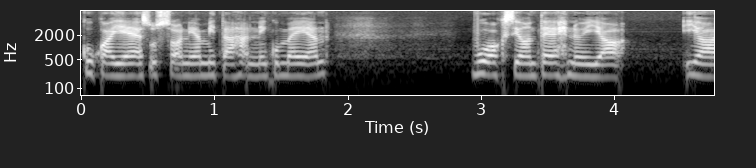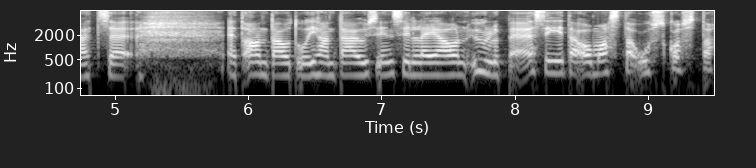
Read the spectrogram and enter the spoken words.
kuka Jeesus on ja mitä hän niin kuin meidän vuoksi on tehnyt ja, ja että se että antautuu ihan täysin sille ja on ylpeä siitä omasta uskosta.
